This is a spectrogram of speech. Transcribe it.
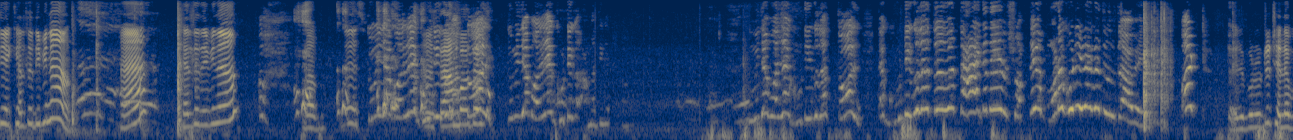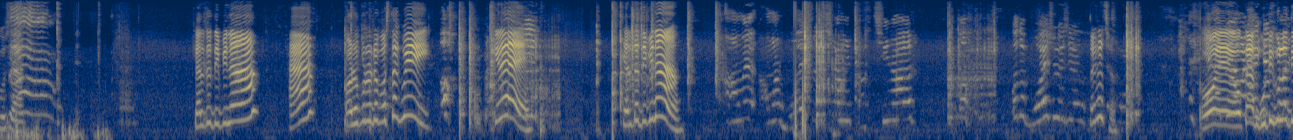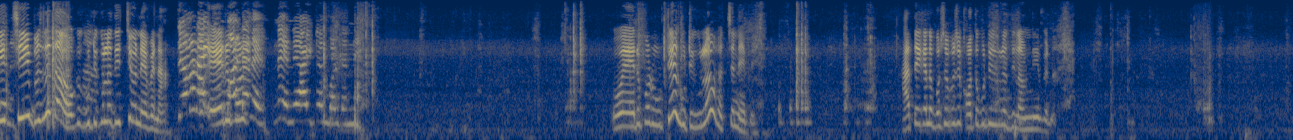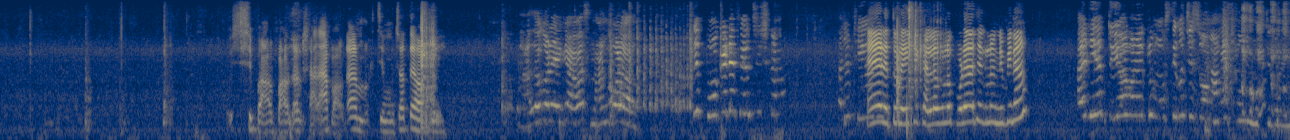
কিরে খেলতে দিবি না? হ্যাঁ? খেলতে দিবি না? তুমি যা বললে ঘুটি ট্রাম তুমি যা বললে ঘুটি আমার দিকে তুমি যা বললে ঘুটিগুলো তোল তা ঘুটিগুলো তুলবে তার আগে দিয়ে সব থেকে বড় ঘুটিটাকে তুলতে হবে। ওট এর উপর উঠে ঠেলে বসে আছে। খেলতে দিবি না? হ্যাঁ? ওর উপর উঠে বসে থাকবি? কিরে খেলতে দিবি না? আমার বয়স হয়েছে আমি পাচ্ছি না। কত বয়স হয়েছে। দেখেছ? ও ওকে গুটিগুলো দিচ্ছি বুঝলি তো? ওকে গুটিগুলো দিচ্ছি ও নেবে না। এর উপর- নে নে নে আইটেম বলটা নে। ও এর উপর উঠে গুটিগুলো হচ্ছে নেবে। হাতে এখানে বসে বসে কত গুটিগুলো দিলাম নেবে না। পাউডার সারা পাউডার মাখছে মুছাতে হবে। ভালো করে একে আবার স্নান করাও। তুই পকেটে ফেলছিস কেন? হ্যাঁ রে তোর এই যে খেলনাগুলো পড়ে আছে এগুলো নিবি না? আরে তুইও এখন একটু মস্তি করছিস শোন আমি একটু মস্তি করি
